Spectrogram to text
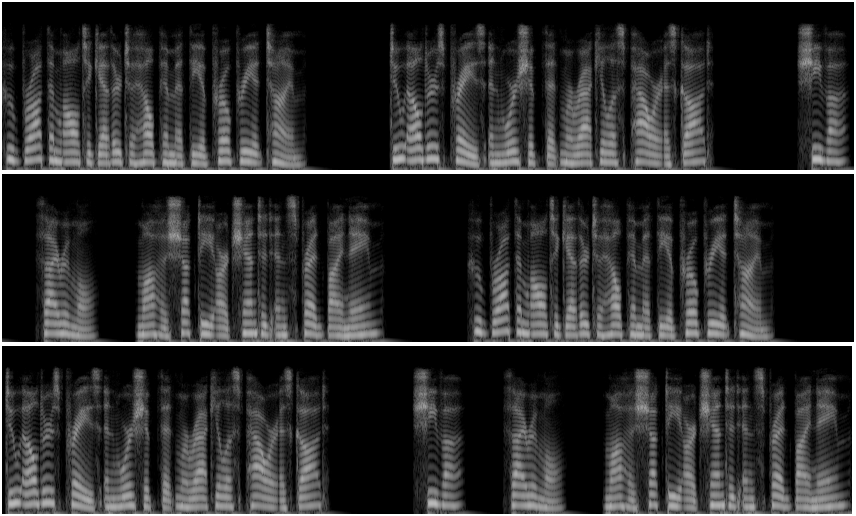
Who brought them all together to help him at the appropriate time? Do elders praise and worship that miraculous power as God? Shiva, Thirumal, Mahashakti are chanted and spread by name? who brought them all together to help him at the appropriate time. Do elders praise and worship that miraculous power as God? Shiva, Thirumal, Mahashakti are chanted and spread by name?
